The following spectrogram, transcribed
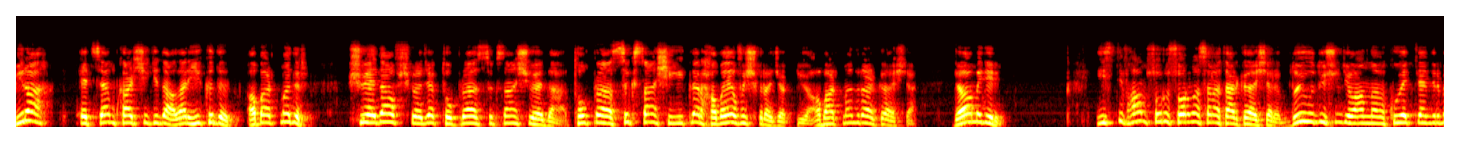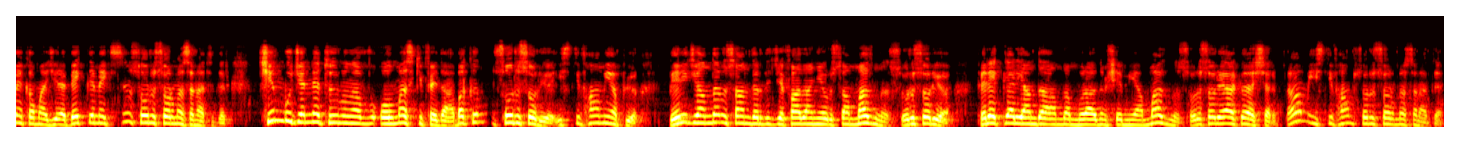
Bir ah etsem karşıki dağlar yıkıdır. Abartmadır. Şüheda fışkıracak toprağa sıksan şüheda. Toprağa sıksan şehitler havaya fışkıracak diyor. Abartmadır arkadaşlar. Devam edelim. İstifham soru sorma sanatı arkadaşlarım. Duygu, düşünce ve anlamı kuvvetlendirmek amacıyla beklemek için soru sorma sanatıdır. Kim bu cennet uğruna olmaz ki feda? Bakın soru soruyor. İstifham yapıyor. Beni candan usandırdı cefadan yer usanmaz mı? Soru soruyor. Felekler yandığı anda muradım şemi yanmaz mı? Soru soruyor arkadaşlarım. Tamam mı? İstifham soru sorma sanatı.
